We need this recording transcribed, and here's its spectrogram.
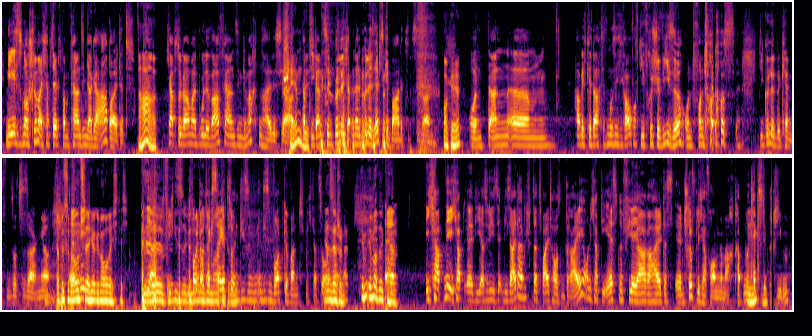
Nee, es ist noch schlimmer. Ich habe selbst beim Fernsehen ja gearbeitet. aha, Ich habe sogar mal Boulevardfernsehen gemacht ein halbes Jahr. Schäm ich habe die ganze Gülle, ich habe in der Gülle selbst gebadet sozusagen. okay. Und dann ähm, habe ich gedacht, jetzt muss ich rauf auf die frische Wiese und von dort aus die Gülle bekämpfen, sozusagen, ja. Da bist du bei Äh, uns nee. ja hier genau richtig. Ja, Gülle, Wiese, ich genau wollte auch extra jetzt so in diesem, in diesem Wortgewand mich dazu Ja, sehr schön. Im, immer willkommen. Ähm, ich habe, nee, ich habe äh, die, also die, die Seite habe ich schon seit 2003 und ich habe die ersten vier Jahre halt das in schriftlicher Form gemacht, habe nur Mhm. Texte geschrieben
